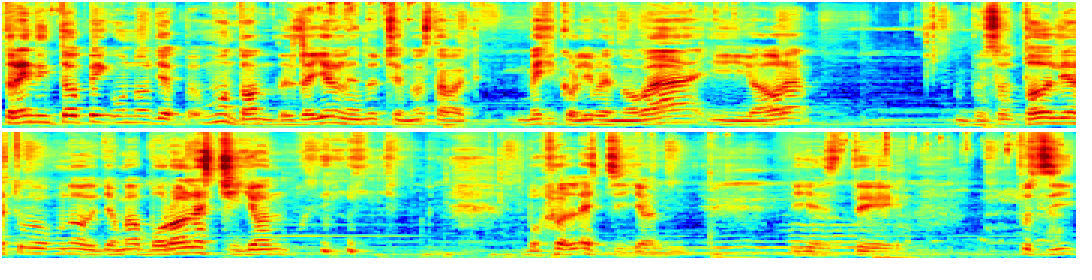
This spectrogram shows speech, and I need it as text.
trending topic, uno, un montón. Desde ayer en la noche, ¿no? Estaba México Libre no va y ahora empezó, todo el día estuvo uno llamado Borolas Chillón. Borolas Chillón. Y este, pues sí,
